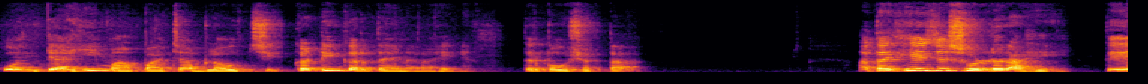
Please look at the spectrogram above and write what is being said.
कोणत्याही मापाच्या ब्लाऊजची कटिंग करता येणार आहे. तर पाहू शकता. आता हे जे शोल्डर आहे ते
